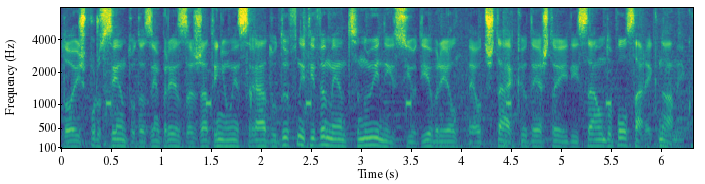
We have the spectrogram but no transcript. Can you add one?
2% das empresas já tinham encerrado definitivamente no início de abril. É o destaque desta edição do Pulsar Económico.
